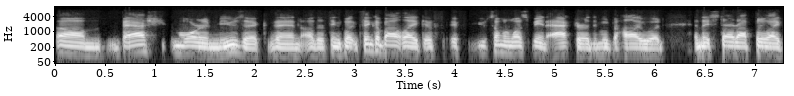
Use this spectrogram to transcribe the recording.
um bashed more in music than other things. But think about like if if you, someone wants to be an actor and they move to Hollywood and they start off they're like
